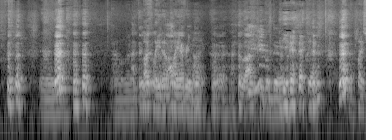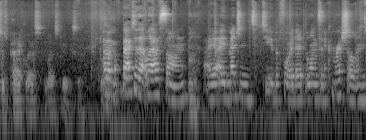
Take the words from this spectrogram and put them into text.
and, uh, I don't know. I think Luckily, he a doesn't play every people night. do. Yeah, a lot of people do. yeah, yeah. the place was packed last last week. So. Um, back to that last song, Mm. I, I mentioned to you before that it belongs in a commercial, and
